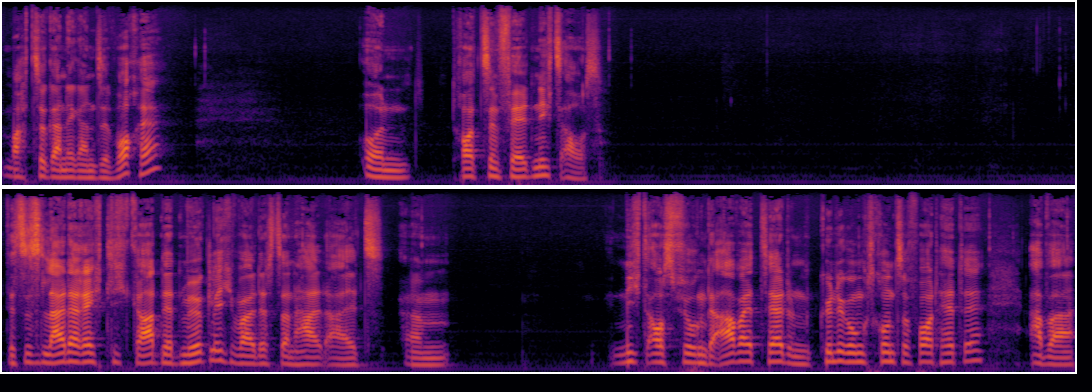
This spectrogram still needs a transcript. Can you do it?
macht sogar eine ganze Woche und trotzdem fällt nichts aus. Das ist leider rechtlich gerade nicht möglich, weil das dann halt als ähm, Nichtausführung der Arbeit zählt und Kündigungsgrund sofort hätte. Aber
